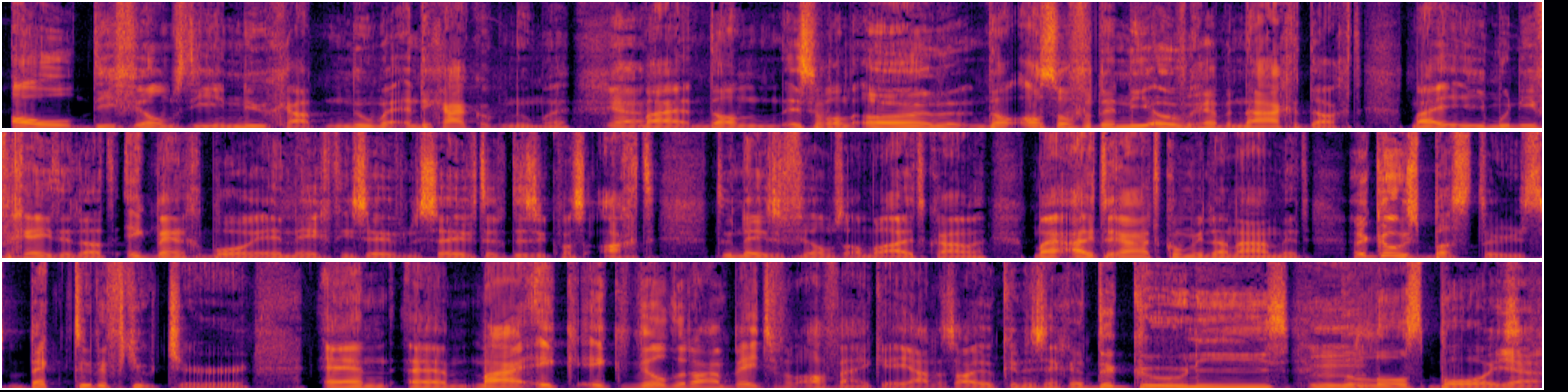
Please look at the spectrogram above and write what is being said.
al die films die je nu gaat noemen, en die ga ik ook noemen, Ja, maar dan is er van, oh, dan, alsof we er niet over hebben nagedacht. Maar je moet niet vergeten dat ik ben geboren in 1977, dus ik was acht toen deze films allemaal uitkwamen. Maar uiteraard kom je daarna met Ghostbusters, Back to the Future. En, ehm, maar ik, ik wilde daar een beetje van afwijken. Ja, dan zou je kunnen zeggen The Goonies, Mm. The Lost Boys. Ja.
